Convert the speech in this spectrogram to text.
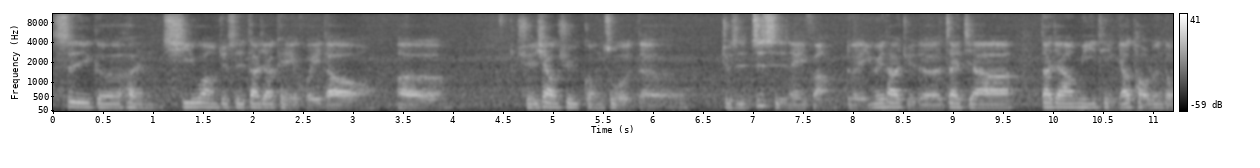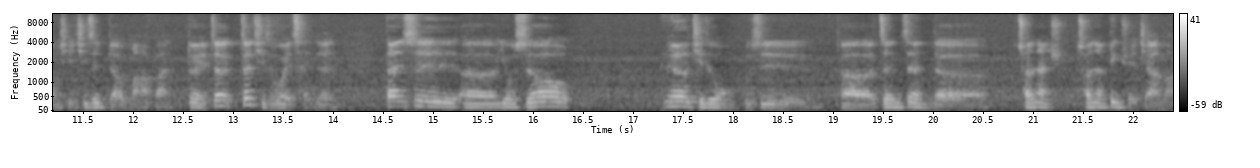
是一个很希望，就是大家可以回到呃学校去工作的。就是支持那一方，对，因为他觉得在家大家要 meeting 要讨论东西，其实比较麻烦。对，这这其实我也承认，但是呃有时候，因为其实我们不是呃真正的传染传染病学家嘛，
